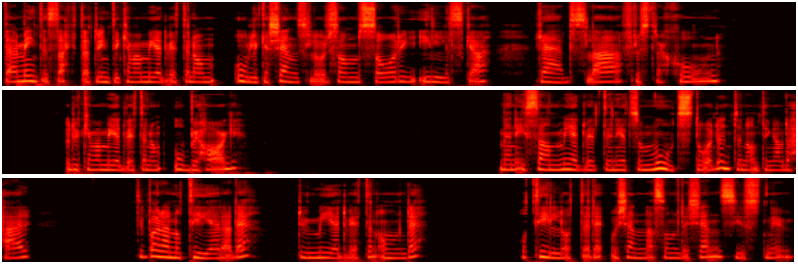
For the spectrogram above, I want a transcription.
Därmed inte sagt att du inte kan vara medveten om olika känslor som sorg, ilska, rädsla, frustration. Och du kan vara medveten om obehag. Men i sann medvetenhet så motstår du inte någonting av det här. Du bara noterar det, du är medveten om det och tillåter det att kännas som det känns just nu.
